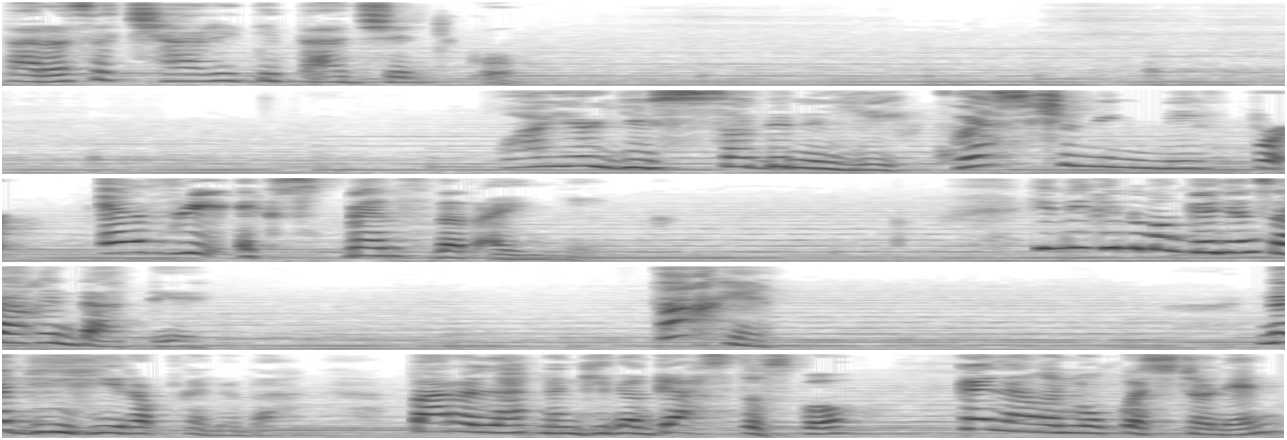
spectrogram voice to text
para sa charity pageant ko. Why are you suddenly questioning me for every expense that I make? Hindi ka naman ganyan sa akin dati. Bakit? Naghihirap ka na ba? Para lahat ng ginagastos ko, kailangan mong questionin?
